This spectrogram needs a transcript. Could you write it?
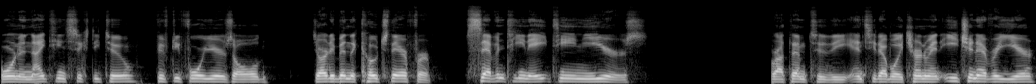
born in 1962, 54 years old. He's already been the coach there for 17, 18 years. Brought them to the NCAA tournament each and every year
